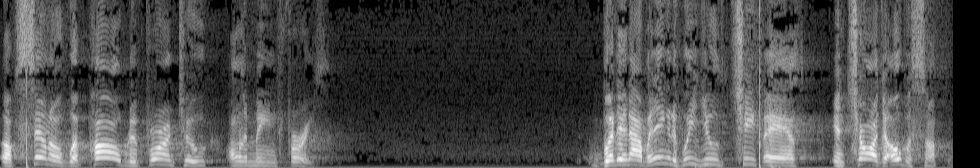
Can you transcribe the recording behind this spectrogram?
of sinner, what Paul referring to only means first. But in our English, we use chief as in charge or over something.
